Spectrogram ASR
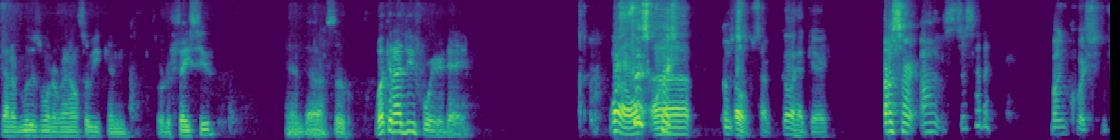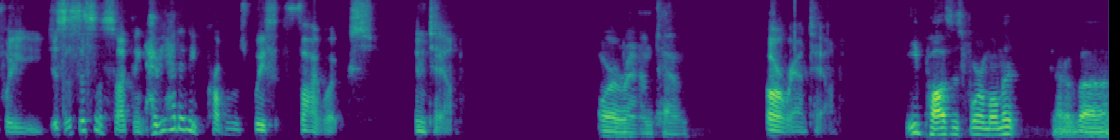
kind of moves one around so he can sort of face you. And uh, so, what can I do for your day? Well, First question. uh, Oh, oh, sorry. Go ahead, Gary. oh, sorry. I was just had a one question for you. This is this is a side thing. Have you had any problems with fireworks in town Or around town. or around town? He pauses for a moment, kind of uh,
